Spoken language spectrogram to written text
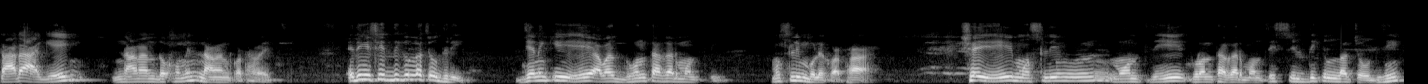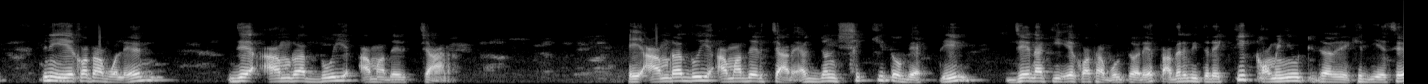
তার আগেই নানান রকমের নানান কথা হয়েছে। এদিকে সিদ্দিকুল্লাহ চৌধুরী যে নাকি আবার গ্রন্থাগার মন্ত্রী মুসলিম বলে কথা। সেই মুসলিম মন্ত্রী, গ্রন্থাগার মন্ত্রী সিদ্দিকুল্লাহ চৌধুরী, তিনি এ কথা বলেন যে, আমরা দুই আমাদের চার। এই আমরা দুই আমাদের চার একজন শিক্ষিত ব্যক্তি, যে নাকি এ কথা বলতে পারে, তাদের ভিতরে কি কমিউনিটিটা রেখে দিয়েছে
